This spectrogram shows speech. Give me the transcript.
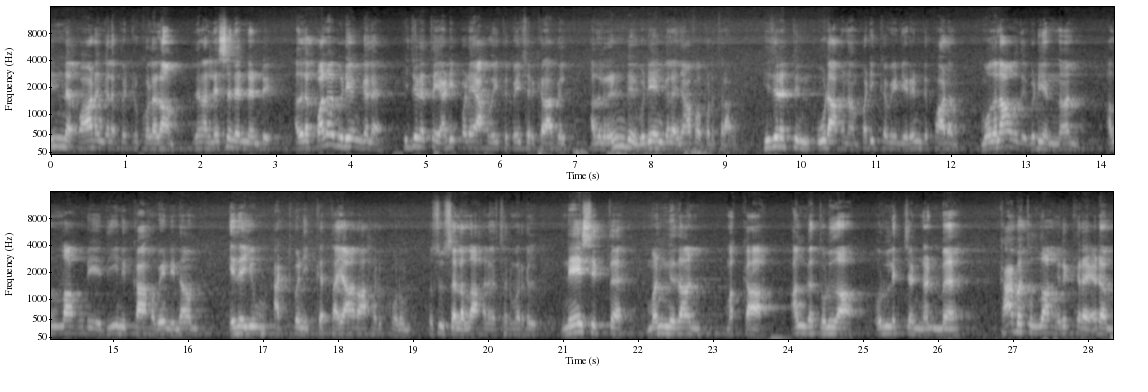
என்ன பாடங்களை பெற்றுக்கொள்ளலாம் இதனால் லெசன் என்னென்று அதில் பல விடயங்களை ஹிஜரத்தை அடிப்படையாக வைத்து பேசியிருக்கிறார்கள். அதில் ரெண்டு விடயங்களை ஞாபகப்படுத்துகிறாங்க ஹிஜரத்தின் ஊடாக நாம் படிக்க வேண்டிய ரெண்டு பாடம். முதலாவது விடயம் தான் அல்லாஹுடைய தீனுக்காக வேண்டி நாம் எதையும் அர்ப்பணிக்க தயாராக இருக்கணும். ரசூல் அல்லாஹ் அலைஹி அவர்கள் நேசித்த மண்ணு தான் மக்கா அங்கே தொழுதா ஒரு லட்சம் நன்மை. காபத்துல்லா இருக்கிற இடம்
